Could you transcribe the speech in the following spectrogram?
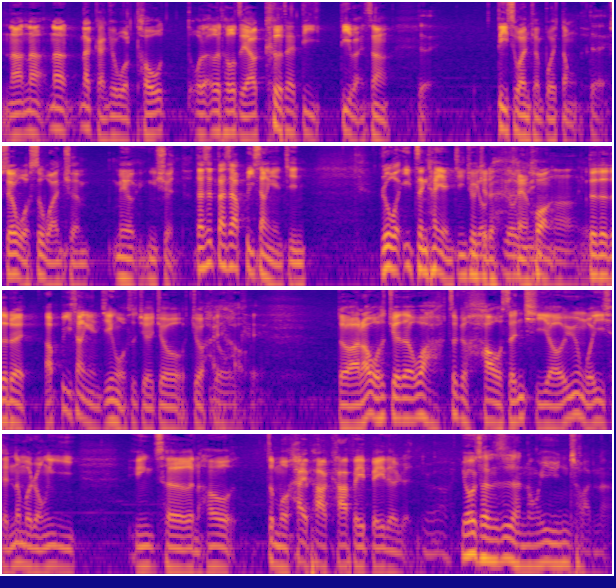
那那那那感觉我头我的额头只要刻在地地板上，对，地是完全不会动的。对所以我是完全没有晕眩的。但是大家要闭上眼睛，如果一睁开眼睛就觉得很晃。嗯有对对对对，然后闭上眼睛，我是觉得就就还好，OK 对吧、然后我是觉得哇，这个好神奇哦，因为我以前那么容易晕车，然后这么害怕咖啡杯的人，优成是很容易晕船的、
